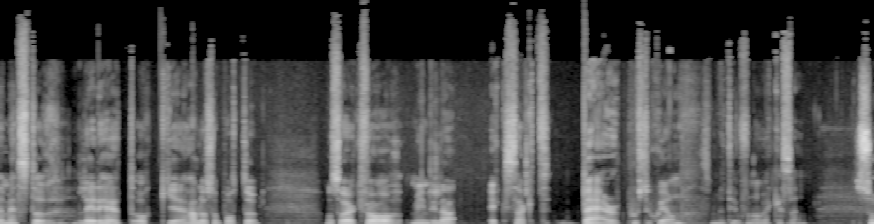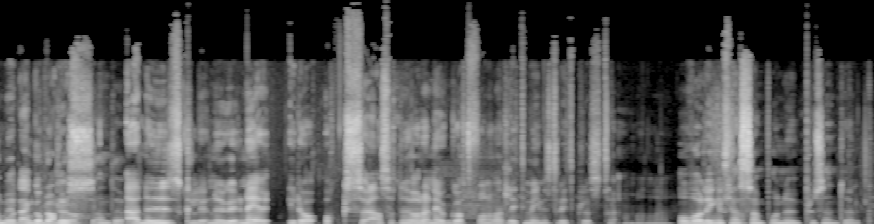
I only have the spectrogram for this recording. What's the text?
semesterledighet och eh, halvårsrapporter. Och så har jag kvar min lilla exakt bear position som jag tog för några veckor sedan. Som och den går bra plus, nu då? Ja, nu, skulle, nu går det ner idag också. Alltså nu har den nog gått från att vara lite minus till lite plus tror jag. Men, eh, och vad ligger kassan på nu procentuellt?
